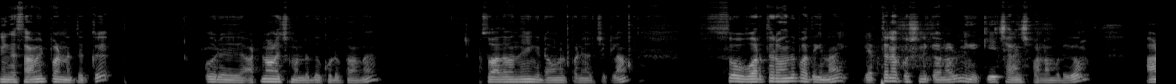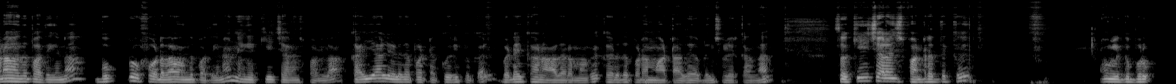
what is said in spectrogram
நீங்கள் சப்மிட் பண்ணதுக்கு ஒரு அக்னாலஜ்மெண்ட் வந்து கொடுப்பாங்க. ஸோ அதை வந்து நீங்கள் டவுன்லோட் பண்ணி வச்சுக்கலாம். ஸோ ஒருத்தர் வந்து பார்த்தீங்கன்னா எத்தனை கொஷனுக்கு வேணாலும் நீங்கள் கீ சேலஞ்ச் பண்ண முடியும். ஆனால் வந்து பார்த்தீங்கன்னா புக் ப்ரூஃபோட தான் வந்து பார்த்தீங்கன்னா நீங்கள் கீ சேலஞ்ச் பண்ணலாம். கையால் எழுதப்பட்ட குறிப்புகள் விடைக்கான ஆதாரமாக கருதப்பட மாட்டாது அப்படின்னு சொல்லியிருக்காங்க. ஸோ கீ சேலஞ்ச் பண்ணுறதுக்கு உங்களுக்கு புக்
